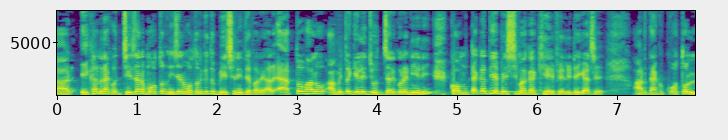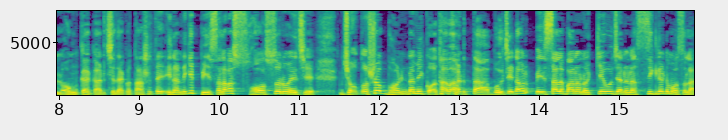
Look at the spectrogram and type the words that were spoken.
আর এখানে দেখো, যে যার মতন, নিজের মতন কিন্তু বেছে নিতে পারে। আর এত ভালো আমি তো গেলে জোরজার করে নিয়ে নিই, কম টাকা দিয়ে বেশি মাখা খেয়ে ফেলি, ঠিক আছে? আর দেখো কত লঙ্কা কাটছে, দেখো, তার সাথে এনার নাকি স্পেশাল আবার সসও রয়েছে। যত সব ভণ্ডামি কথাবার্তা, বলছে এটা আবার স্পেশাল বানানো, কেউ জানে না, সিগারেট মশলা।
